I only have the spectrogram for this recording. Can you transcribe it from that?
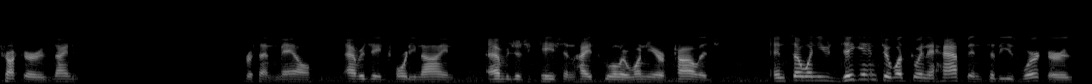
truckers, 90% male, average age 49, average education, high school or one year of college. And so when you dig into what's going to happen to these workers,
